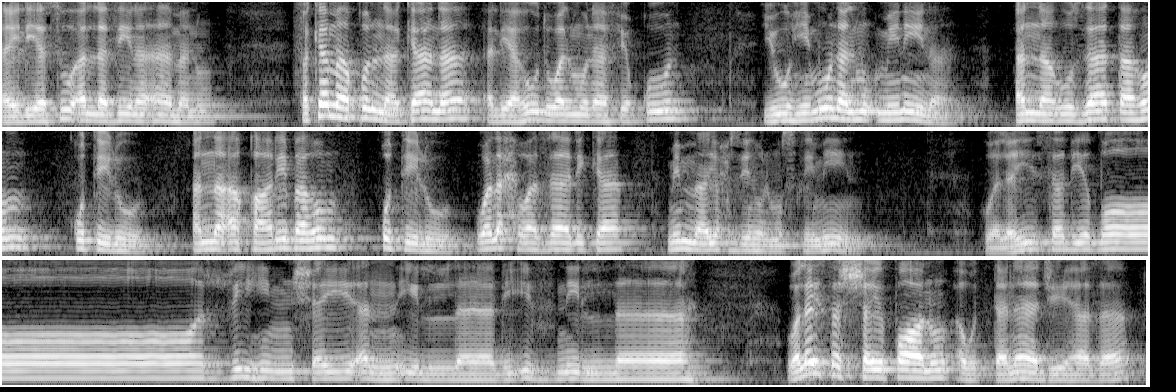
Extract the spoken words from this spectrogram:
أي ليسوء الذين آمنوا. فكما قلنا كان اليهود والمنافقون يوهمون المؤمنين أن غزاتهم قتلوا أن أقاربهم قتلوا ونحو ذلك مما يحزن المسلمين. وليس بضارهم شيئا إلا بإذن الله. وليس الشيطان أو التناجي هذا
